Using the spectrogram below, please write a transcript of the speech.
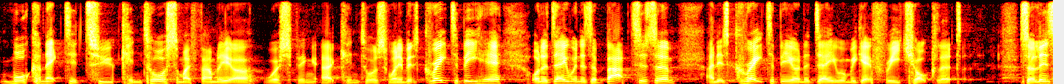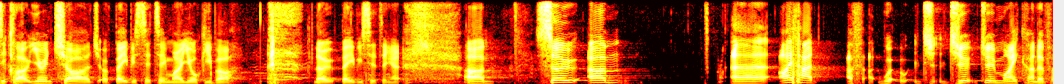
more connected to Kintore, so my family are worshipping at Kintore this morning. But it's great to be here on a day when there's a baptism, and it's great to be on a day when we get free chocolate. So, Lindsay Clark, you're in charge of babysitting my Yorkie bar. no, babysitting it. Um, so, um, uh, I've had during my kind of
